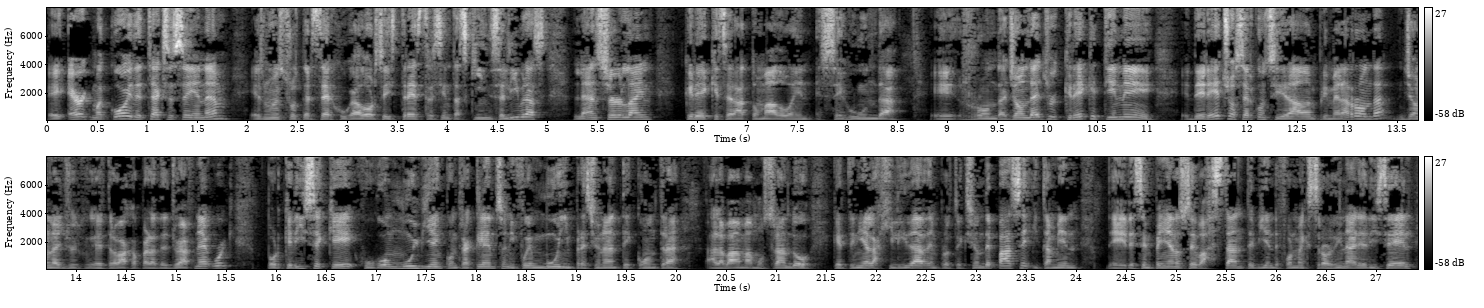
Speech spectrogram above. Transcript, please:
Eric McCoy de Texas AM es nuestro tercer jugador, 6'3, 315 libras. Lance Erline cree que será tomado en segunda eh, ronda. John Ledger cree que tiene derecho a ser considerado en primera ronda. John Ledger eh, trabaja para The Draft Network porque dice que jugó muy bien contra Clemson y fue muy impresionante contra Alabama, mostrando que tenía la agilidad en protección de pase y también eh, desempeñándose bastante bien de forma extraordinaria, dice él,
